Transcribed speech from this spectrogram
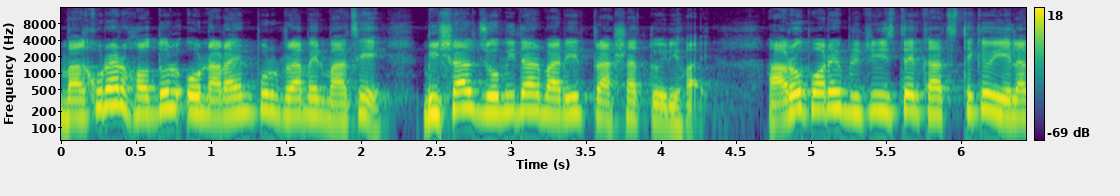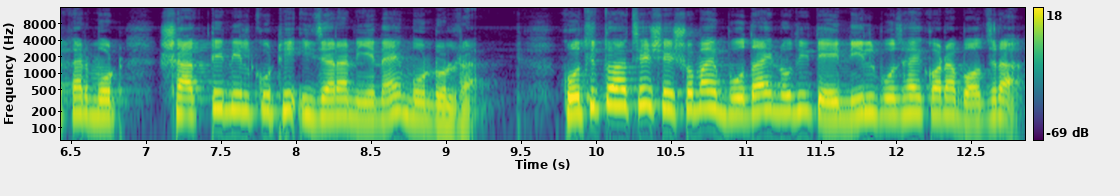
বাঁকুড়ার হদল ও নারায়ণপুর গ্রামের মাঝে বিশাল জমিদার বাড়ির প্রাসাদ তৈরি হয়। আরও পরে ব্রিটিশদের কাছ থেকে ওই এলাকার মোট সাতটি নীলকুঠি ইজারা নিয়ে নেয় মণ্ডলরা। কথিত আছে, সে সময় বোদাই নদীতে নীল বোঝাই করা বজরা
